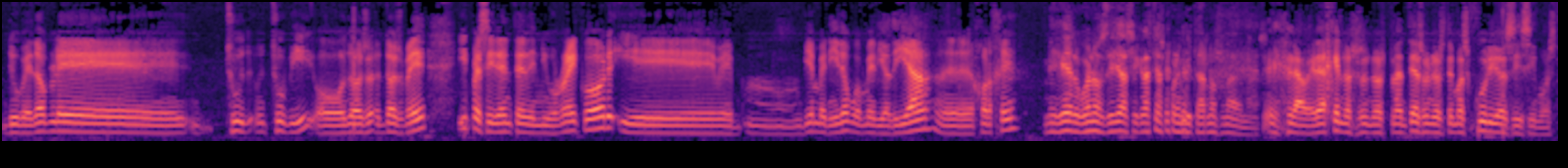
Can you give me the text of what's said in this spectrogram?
de W2B o 2, b y presidente de New Record. Y mm, bienvenido, buen mediodía, eh, Jorge. Miguel, buenos días y gracias por invitarnos una vez más. La verdad es que nos, nos, planteas unos temas curiosísimos.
